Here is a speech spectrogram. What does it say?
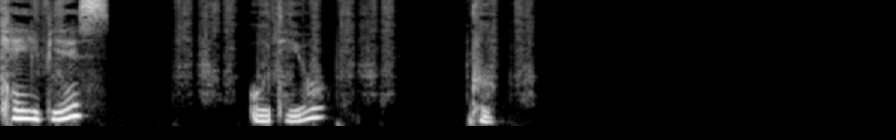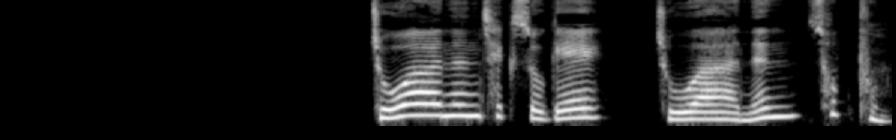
KBS 오디오 북 좋아하는 책 속에 좋아하는 소품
